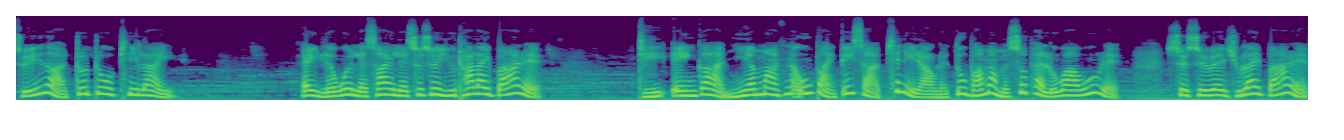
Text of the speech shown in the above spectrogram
ဆွကတူတူဖြေလိုက်အဲ့လက်ဝဲလက်စားရည်လည်းဆွဆွယူထားလိုက်ပါတဲ့ဒီအိမ်ကညီအမနှစ်ဦးပိုင်ကိစ္စဖြစ်နေတာကိုလေ तू ဘာမှမစွတ်ဖက်လို့ပါဘူးတဲ့ဆွဆွပဲယူလိုက်ပါတဲ့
